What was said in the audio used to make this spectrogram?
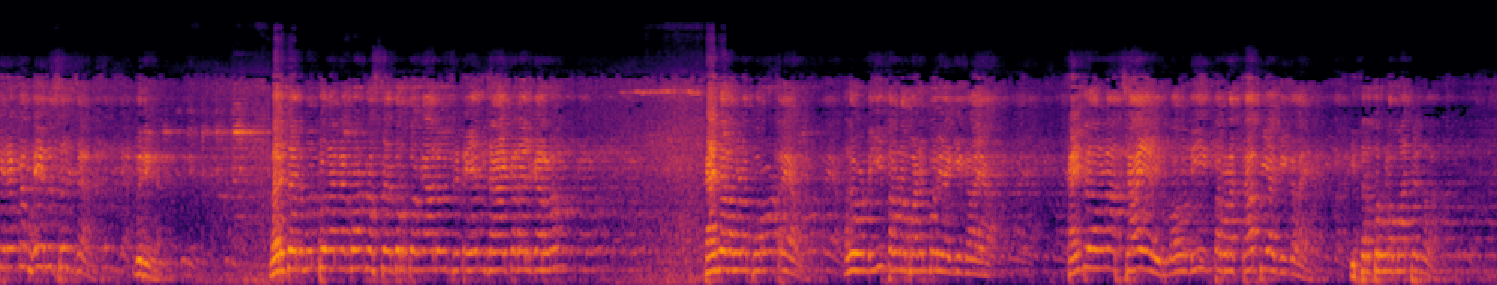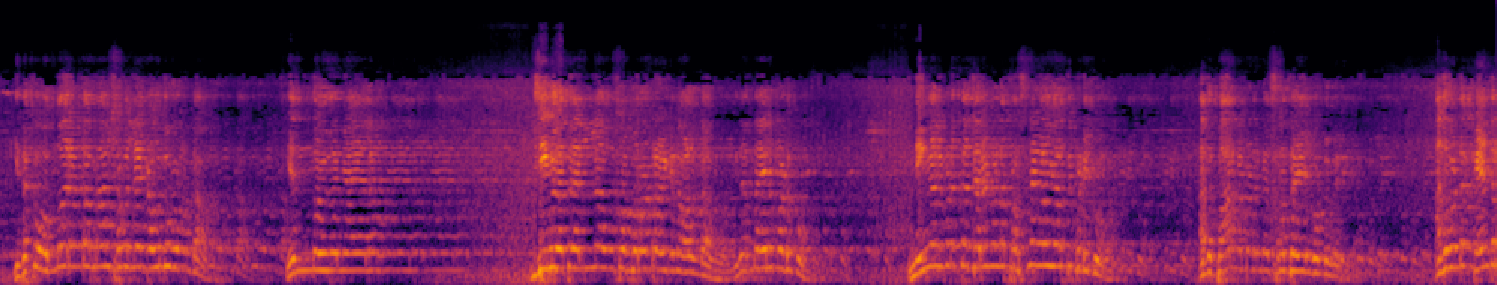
തിരക്കഥയനുസരിച്ചാണ് വരിക. വരുന്നതിന് മുൻപ് തന്നെ കോൺഗ്രസ് നേതൃത്വം ആലോചിച്ചിട്ട് ഏത് ചായക്കടയിൽ കാരണം കഴിഞ്ഞ തവണ പൊറോട്ടയാണ്. അതുകൊണ്ട് ഈ തവണ പഴംപൊരിയാക്കി കളയാം. കഴിഞ്ഞ തവണ ചായയായിരുന്നു. അതുകൊണ്ട് ഈ തവണ കാപ്പിയാക്കി കളയാം. ഇത്തരത്തിലുള്ള മാറ്റങ്ങളാണ്. ഇതൊക്കെ ഒന്നോ രണ്ടോ പ്രാവശ്യമല്ലേ കൗതുകം ഉണ്ടാവും എന്നും ഇത് തന്നെയായാലോ ജീവിതത്തിൽ എല്ലാ ദിവസവും പൊറോട്ട കഴിക്കുന്ന ആളുണ്ടാവും ഇതെന്തായാലും മടുക്കും. നിങ്ങൾ ഇവിടുത്തെ ജനങ്ങളുടെ പ്രശ്നങ്ങൾ ഉയർത്തിപ്പിടിക്കുക അത് പാർലമെന്റിന്റെ ശ്രദ്ധയിൽ കൊണ്ടുവരിക അതുകൊണ്ട് കേന്ദ്ര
